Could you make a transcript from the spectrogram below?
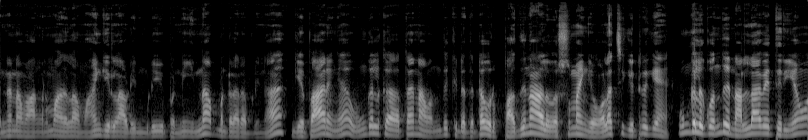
என்னென்ன வாங்கணுமோ அதெல்லாம் வாங்கிடலாம் அப்படின்னு முடிவு பண்ணி என்ன பண்ணுறாரு அப்படின்னா இங்கே பாருங்க உங்களுக்காகத்தான் நான் வந்து கிட்டத்தட்ட ஒரு பதினாலு வருஷமாக இங்கே உழைச்சிக்கிட்டு இருக்கேன். உங்களுக்கு வந்து நல்லாவே தெரியும்.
